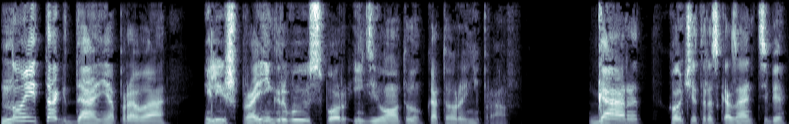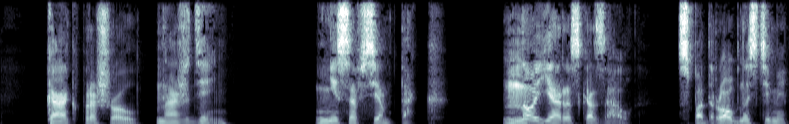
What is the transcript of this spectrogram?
Но и тогда я права, и лишь проигрываю спор идиоту, который не прав. Гаррет хочет рассказать тебе, как прошел наш день. Не совсем так. Но я рассказал, с подробностями,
